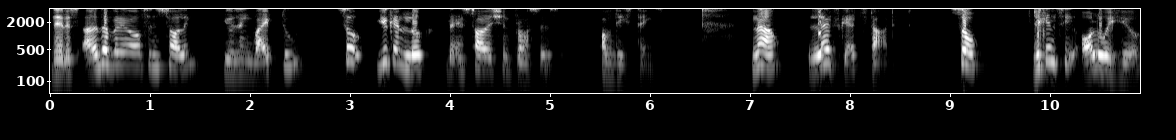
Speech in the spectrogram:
There is another way of installing using wipe tool. So you can look the installation process of these things. Now let's get started. So you can see all over here,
